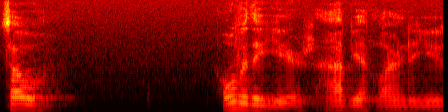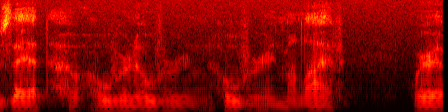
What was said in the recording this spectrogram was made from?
So, over the years, I've yet learned to use that over and over and over in my life, where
